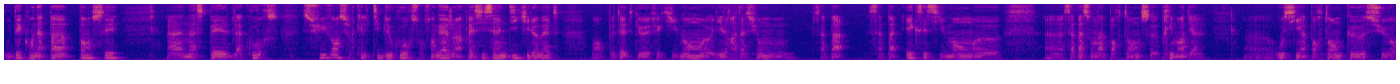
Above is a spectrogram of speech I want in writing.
ou dès qu'on n'a pas pensé à un aspect de la course, suivant sur quel type de course on s'engage. Hein. Après, si c'est un 10 km, peut-être que effectivement euh, l'hydratation, ça n'a pas, ça pas excessivement, euh, euh, ça pas son importance primordiale. aussi important que sur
